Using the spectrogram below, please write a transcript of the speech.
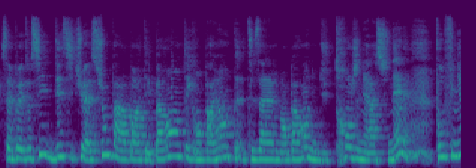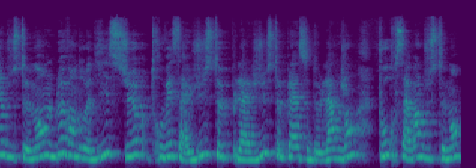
ça peut être aussi des situations par rapport à tes parents, tes grands-parents, tes arrière-grands-parents, donc du transgénérationnel, pour finir justement le vendredi sur trouver sa juste, la juste place de l'argent pour savoir justement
